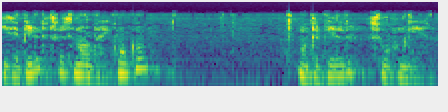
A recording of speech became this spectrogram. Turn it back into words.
diese Bilder zuerst mal bei Google unter Bilder suchen gehen.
